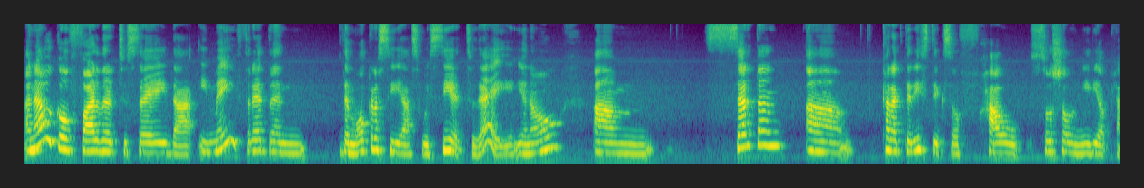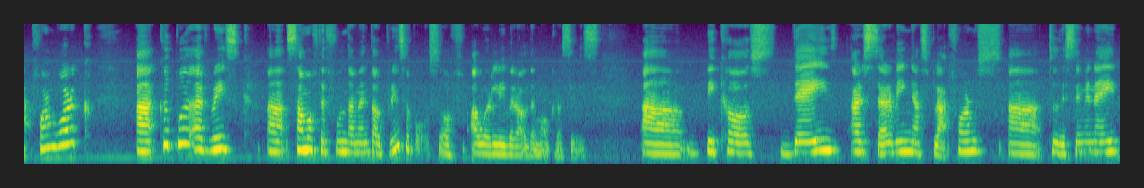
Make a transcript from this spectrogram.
And I would go further to say that it may threaten democracy as we see it today. You know, um, certain um, characteristics of how social media platform work uh, could put at risk uh, some of the fundamental principles of our liberal democracies uh, because they are serving as platforms uh, to disseminate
